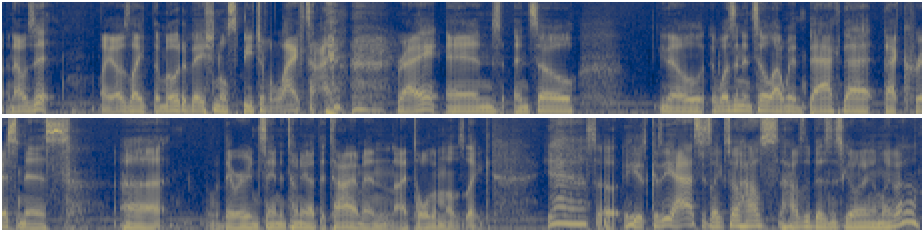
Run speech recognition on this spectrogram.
and that was it like that was like the motivational speech of a lifetime right? And and so you know it wasn't until i went back that that christmas uh they were in san antonio at the time and i told him i was like yeah so he's because he asked he's like so how's how's the business going? I'm like well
